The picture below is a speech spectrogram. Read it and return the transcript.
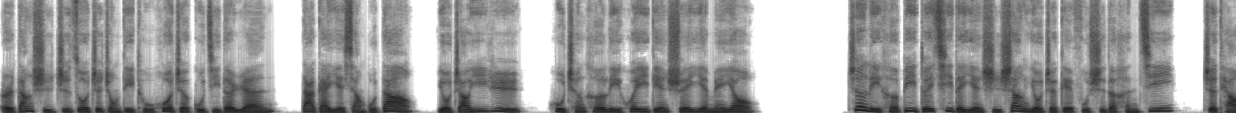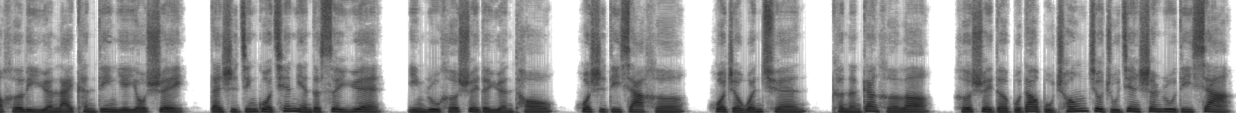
而当时制作这种地图或者古籍的人，大概也想不到，有朝一日护城河里会一点水也没有。这里河壁堆砌的岩石上有着给腐蚀的痕迹，这条河里原来肯定也有水，但是经过千年的岁月，引入河水的源头，或是地下河，或者温泉，可能干涸了，河水得不到补充，就逐渐渗入地下，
